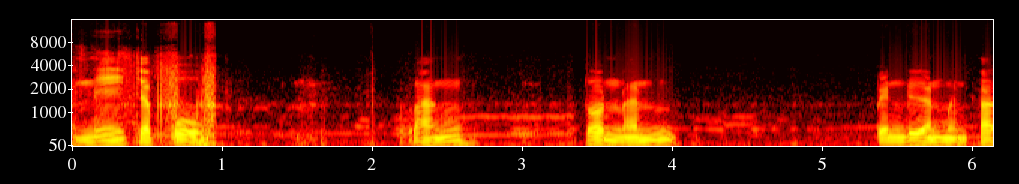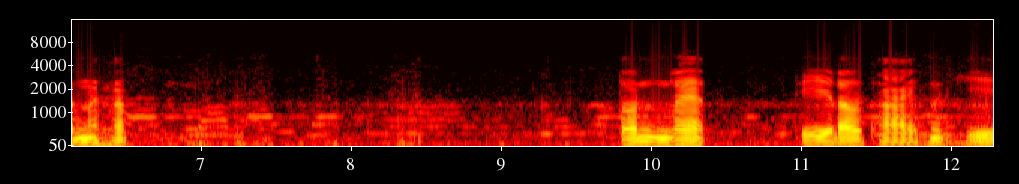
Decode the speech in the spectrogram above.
อันนี้จะปลูก หลังต้นนั้นเป็นเดือนเหมือนกันนะครับ ต้นแรกที่เราถ่ายเมื่อกี้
